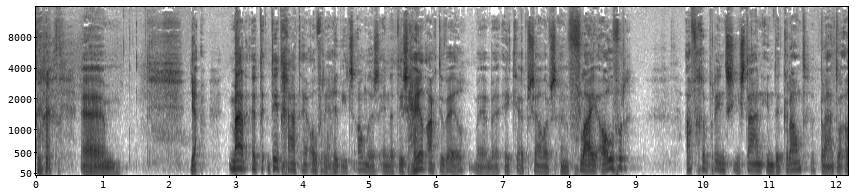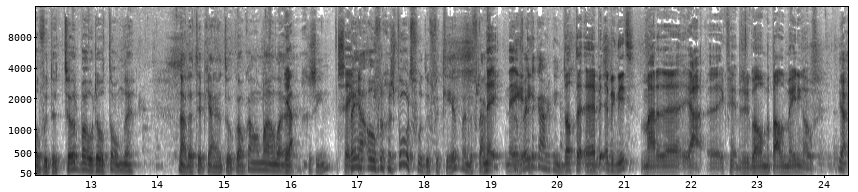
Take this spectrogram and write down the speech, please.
um, ja, maar het, dit gaat over heel iets anders en het is heel actueel. We hebben, ik heb zelfs een flyover afgeprint zien staan in de krant. We praten over de turborotonde nou, dat heb jij natuurlijk ook allemaal uh, ja, gezien. Zeker. Ben jij overigens woordvoerder verkeerd? Met de vraag? Nee, nee, dat weet ik, eigenlijk niet. Dat uh, heb, heb, ik niet. Maar uh, ja, ik vind, heb natuurlijk wel een bepaalde mening over. Ja,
